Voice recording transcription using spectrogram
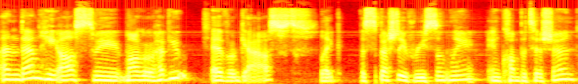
And then he asked me, Margot, have you ever gassed? Like, especially recently in competition?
